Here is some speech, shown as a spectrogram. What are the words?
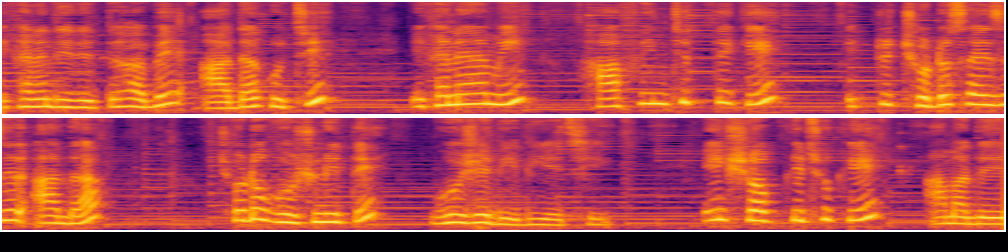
এখানে দিয়ে দিতে হবে আদা কুচি। এখানে আমি হাফ ইঞ্চির থেকে একটু ছোট সাইজের আদা ছোট ঘষুনিতে ঘষে দিয়ে দিয়েছি। এই সব কিছুকে আমাদের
